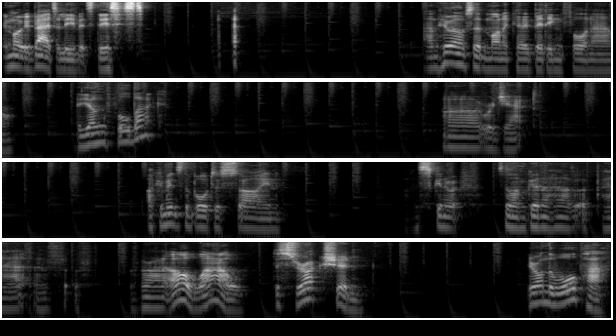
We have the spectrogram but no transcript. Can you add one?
It might be bad to leave it to the assistant. um, who else are Monaco bidding for now? A young fullback? Uh, reject. I convinced the board to sign Skinner. So I'm gonna have a pair of, of, of Oh wow, destruction! You're on the warpath.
